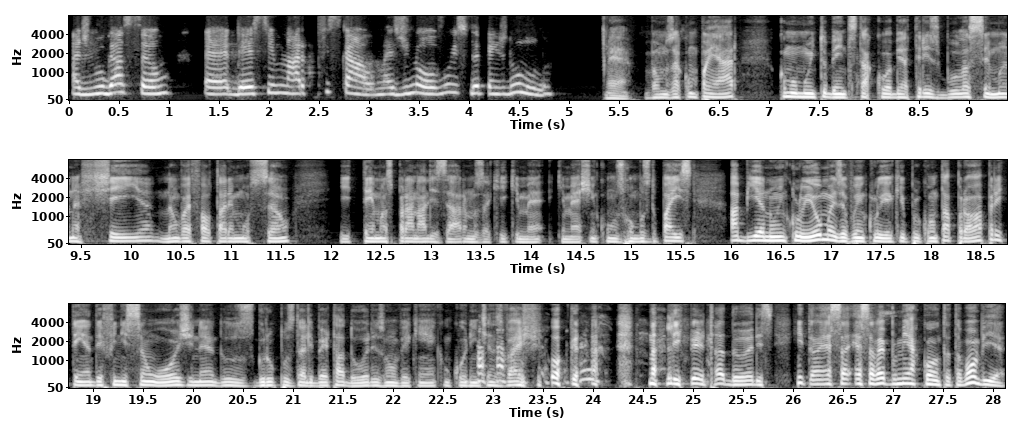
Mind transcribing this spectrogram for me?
a divulgação é, desse marco fiscal. Mas, de novo, isso depende do Lula. É, vamos acompanhar. Como muito bem destacou a Beatriz Bula, semana cheia, não vai faltar emoção e temas para analisarmos aqui que, me que mexem com os rumos do país. A Bia não incluiu, mas eu vou incluir aqui por conta própria e tem a definição hoje né, dos grupos da Libertadores. Vamos ver quem é que o Corinthians vai jogar na Libertadores. Então essa, essa vai por minha conta, tá bom, Bia?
